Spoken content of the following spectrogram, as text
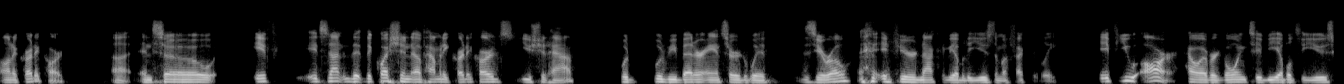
on a credit card uh, and so if it's not the, the question of how many credit cards you should have would would be better answered with zero if you're not going to be able to use them effectively if you are however going to be able to use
